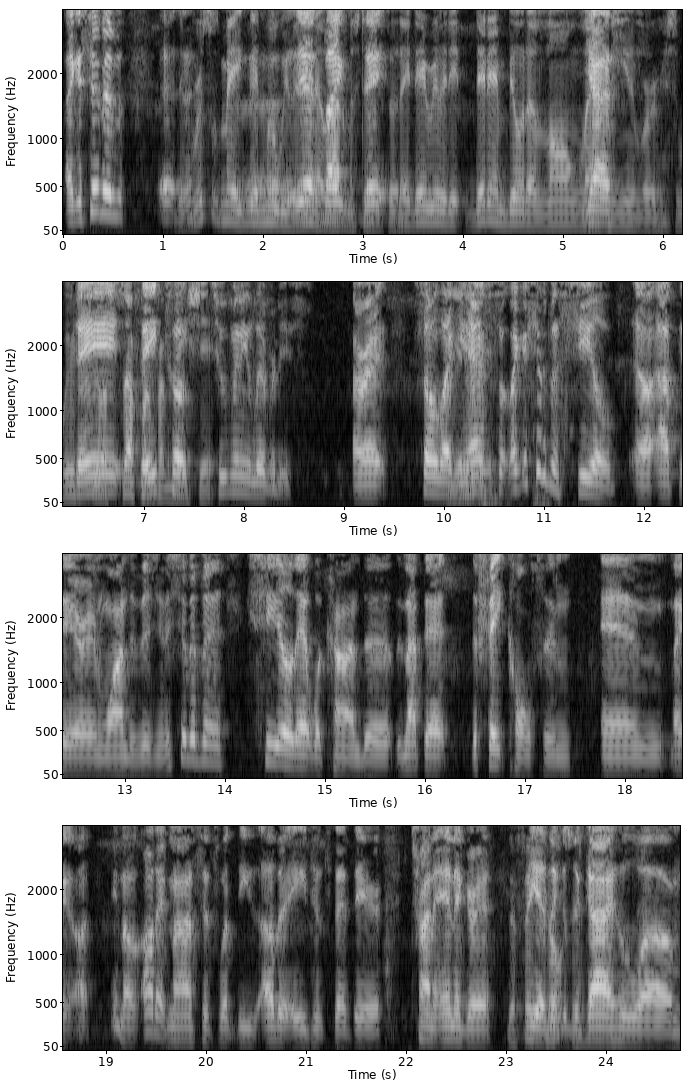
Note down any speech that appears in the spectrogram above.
Like it should have. The Russos made good movies. Uh, They yeah, had a lot of mistakes, they- so they, they really did. They didn't build a long lasting Yes. universe. We're They still suffering they from took this shit. too many liberties. All right. So like Yeah, you they so like it should have been Shield uh, out there in WandaVision. It should have been Shield at Wakanda, not that the fake Coulson and like uh, you know all that nonsense with these other agents that they're trying to integrate. the fake yeah, the, the guy who um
